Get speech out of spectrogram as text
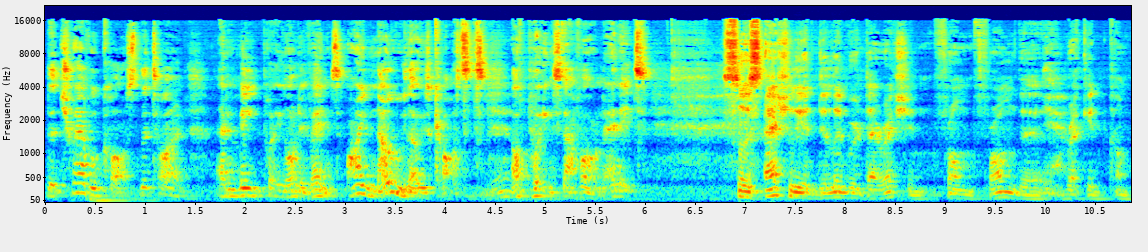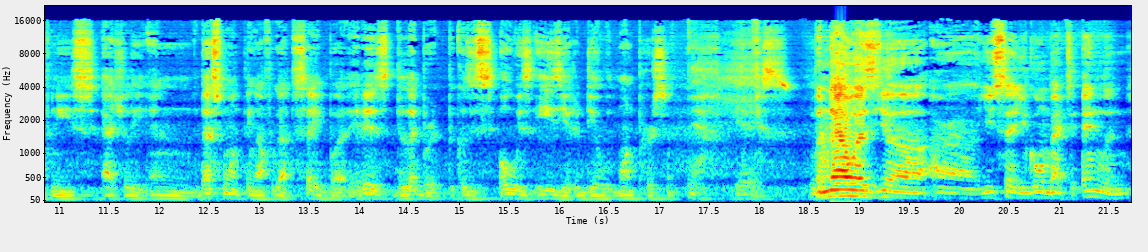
the travel costs, the time, and me putting on events. I know those costs Yeah. of putting stuff on, and it's so it's actually a deliberate direction from from the Yeah. record companies actually, and that's one thing I forgot to say. But it is deliberate because it's always easier to deal with one person. yeah, yes. But now, as you uh, you said, you're going back to England.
